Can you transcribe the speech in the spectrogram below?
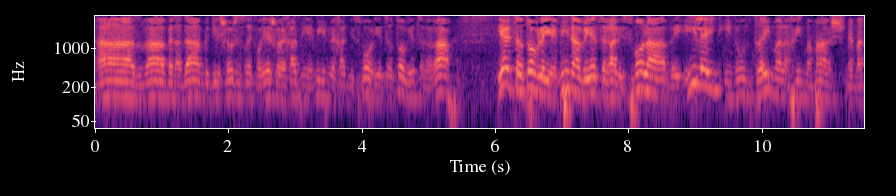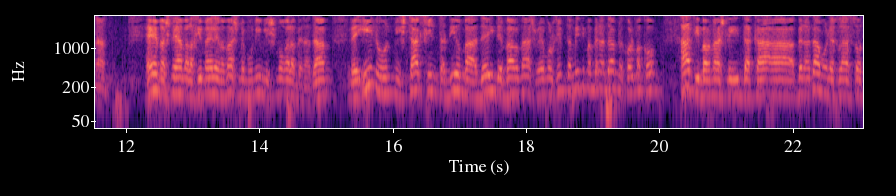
אז בא בן אדם בגיל 13, כבר יש לו אחד מימין ואחד משמאל, יצר טוב, יצר הרע. יצר טוב לימינה ויצר רע לשמאלה, ואילין אינון טריין מלאכין ממש ממנן. הם, השני המלאכים האלה, ממש ממונים לשמור על הבן אדם, ואינון משתכחין תדיר בעדי דבר נש, והם הולכים תמיד עם הבן אדם לכל מקום. עתי בר נש להידקה, הבן אדם הולך לעשות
